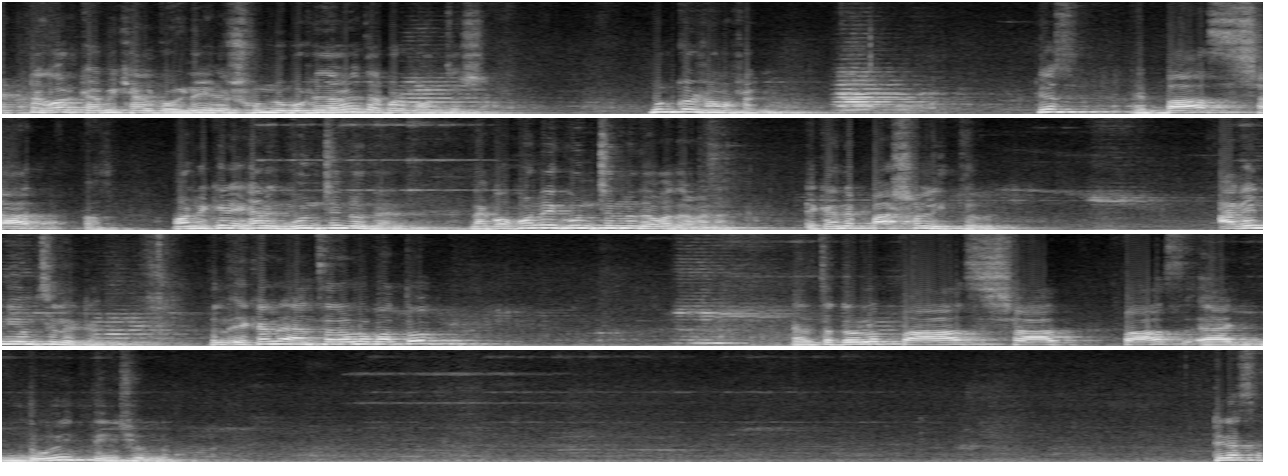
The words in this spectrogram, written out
একটা ঘরকে আমি খেয়াল করি না, এটা শূন্য বসে যাবে, তারপর পঞ্চাশ। গুণ করে সমস্যা কি? ঠিক আছে? পাঁচ, সাত, পাঁচ। অনেকের এখানে গুণ চিহ্ন দেন না, কখনোই গুণ চিহ্ন দেওয়া যাবে না। এখানে পাঁচশো লিখতে হবে। আগে নিয়ম ছিল এটা। তাহলে এখানে অ্যান্সার হলো কত? অ্যান্সারটা হলো পাঁচ, সাত, পাঁচ, এক, দুই, তিন, শূন্য। ঠিক আছে?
